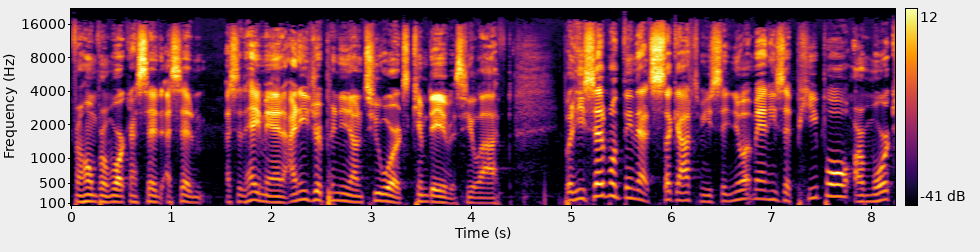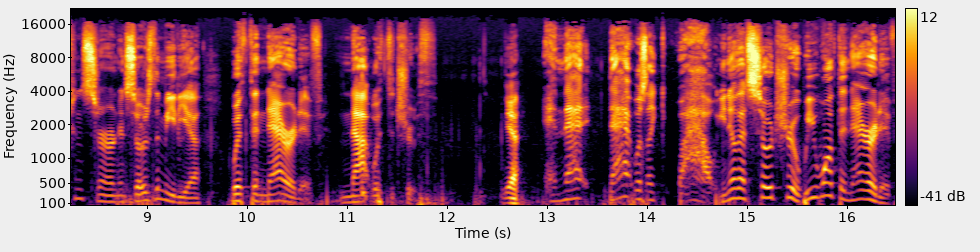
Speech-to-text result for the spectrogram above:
from home from work. I said, I said, I said, hey man, I need your opinion on two words. Kim Davis. He laughed, but he said one thing that stuck out to me. He said, you know what, man? He said people are more concerned, and so is the media, with the narrative, not with the truth. Yeah, And that that was like, wow, you know that's so true. We want the narrative.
